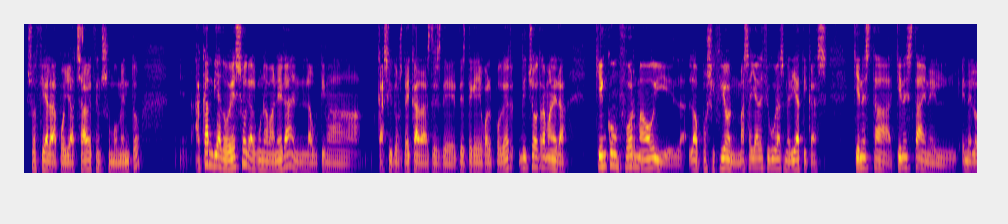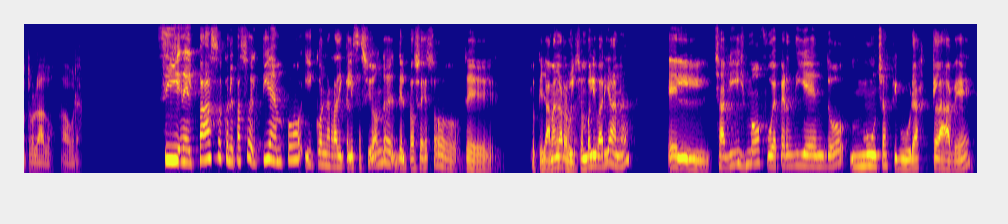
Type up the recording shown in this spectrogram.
social apoyó a Chávez en su momento. ¿Ha cambiado eso de alguna manera en la última casi dos décadas desde, desde que llegó al poder? Dicho de otra manera, ¿quién conforma hoy la, oposición, más allá de figuras mediáticas? ¿Quién está, quién está en, el, en el otro lado ahora? Sí, en el paso, con el paso del tiempo y con la radicalización del proceso de lo que llaman la revolución bolivariana, el chavismo fue perdiendo muchas figuras clave,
